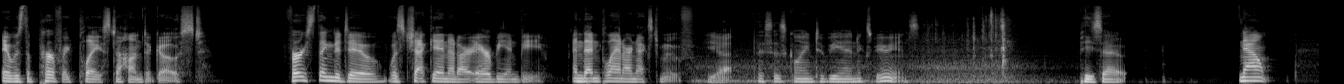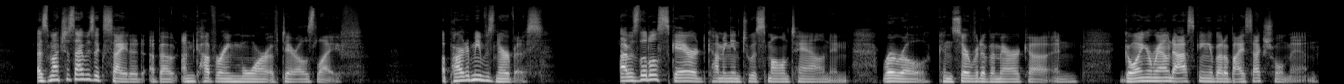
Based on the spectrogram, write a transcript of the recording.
It was the perfect place to hunt a ghost. First thing to do was check in at our Airbnb and then plan our next move. Yeah, this is going to be an experience. Peace out. Now, as much as I was excited about uncovering more of Daryl's life, a part of me was nervous. I was a little scared coming into a small town in rural, conservative America and going around asking about a bisexual man.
